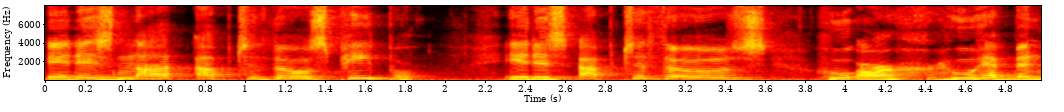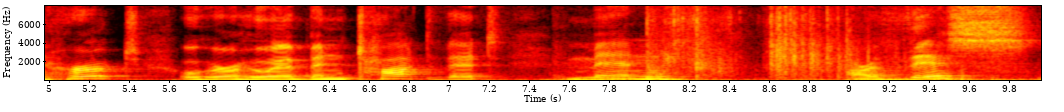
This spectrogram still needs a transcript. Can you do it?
It is not up to those people. It is up to those who are who have been hurt or who have been taught that men are this.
